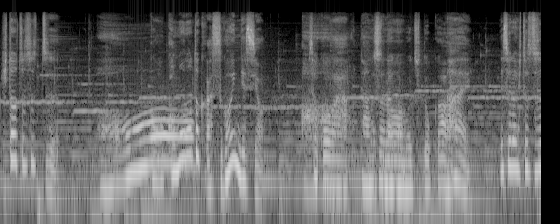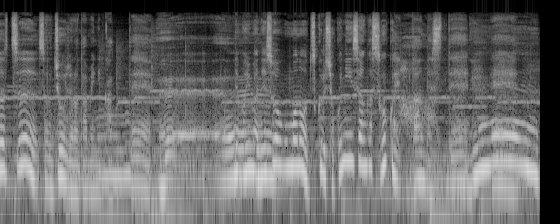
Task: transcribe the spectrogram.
一つずつこう小物とかがすごいんですよ。そこは。タンス長持ちとか。はい。でそれを一つずつその長女のために買って、でも今ねそういうものを作る職人さんがすごく減ったんですって。ね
